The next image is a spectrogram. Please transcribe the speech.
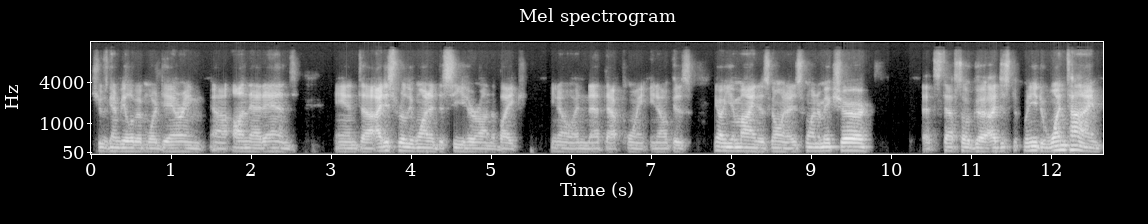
she was going to be a little bit more daring uh, on that end. And uh, I just really wanted to see her on the bike, you know, and at that point, you know, because, you know, your mind is going, I just want to make sure that Steph's so good. I just, we needed one time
